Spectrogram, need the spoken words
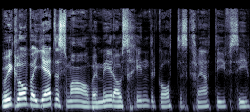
Weil ich glaube, jedes Mal, wenn wir als Kinder Gottes kreativ sind,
